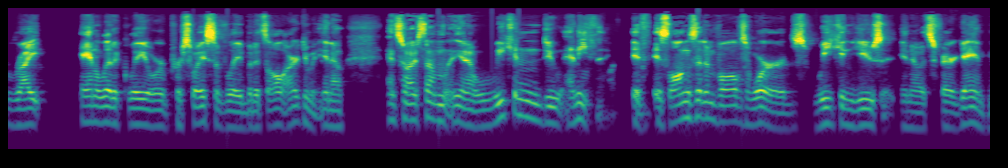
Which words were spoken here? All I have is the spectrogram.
write analytically or persuasively, but it's all argument, you know. And so I was telling you know, we can do anything if as long as it involves words, we can use it. You know, it's fair game.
